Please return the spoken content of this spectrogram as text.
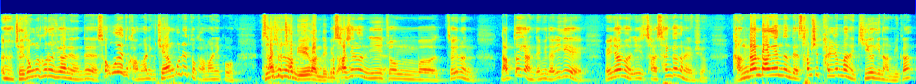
제동을 걸어줘야 되는데 성우에도 가만히 있고 재향군에도 가만히 있고 그것도 참 이해가 안 됩니다. 사실은 이 네. 좀뭐 저희는 납득이 안 됩니다. 이게 왜냐하면 이 잘 생각을 해보십시오. 강간 당했는데 38년 만에 기억이 납니까?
